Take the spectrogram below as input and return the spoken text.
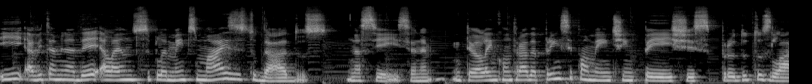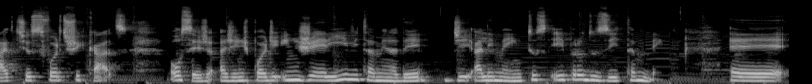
E a vitamina D, ela é um dos suplementos mais estudados na ciência, né? Então ela é encontrada principalmente em peixes, produtos lácteos fortificados. Ou seja, a gente pode ingerir vitamina D de alimentos e produzir também. É,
